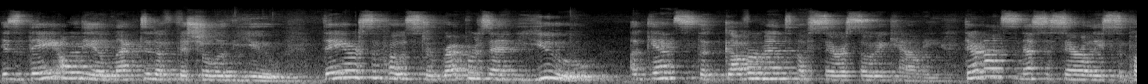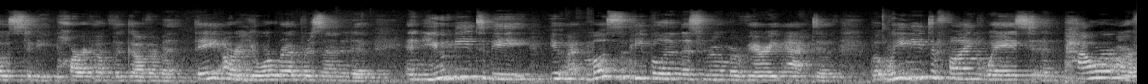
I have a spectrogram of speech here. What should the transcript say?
is they are the elected official of you. They are supposed to represent you against the government of Sarasota County. They're not necessarily supposed to be part of the government. They are your representative. And you need to be, you, uh, most of the people in this room are very active, but we need to find ways to empower our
